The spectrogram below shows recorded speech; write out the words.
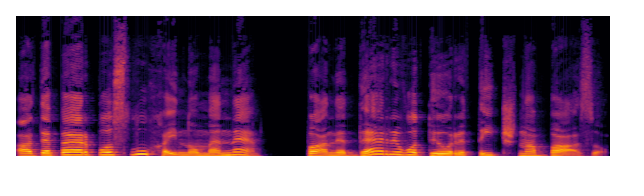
А тепер послухай но мене, пане дерево, теоретична базо.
